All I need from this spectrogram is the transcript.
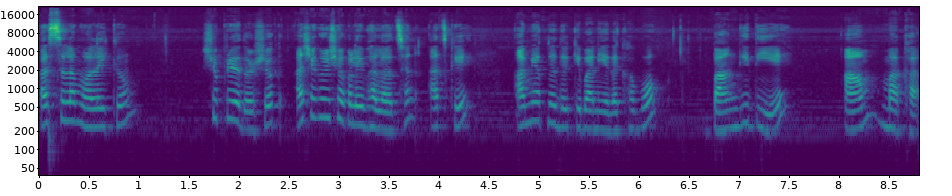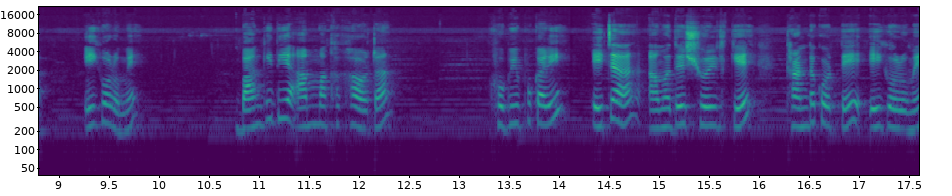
আসসালামু আলাইকুম সুপ্রিয় দর্শক, আশা করি সকলেই ভালো আছেন। আজকে আমি আপনাদেরকে বানিয়ে দেখাবো বাঙ্গি দিয়ে আম মাখা। এই গরমে বাঙ্গি দিয়ে আম মাখা খাওয়াটা খুবই উপকারী। এটা আমাদের শরীরকে ঠান্ডা করতে এই গরমে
